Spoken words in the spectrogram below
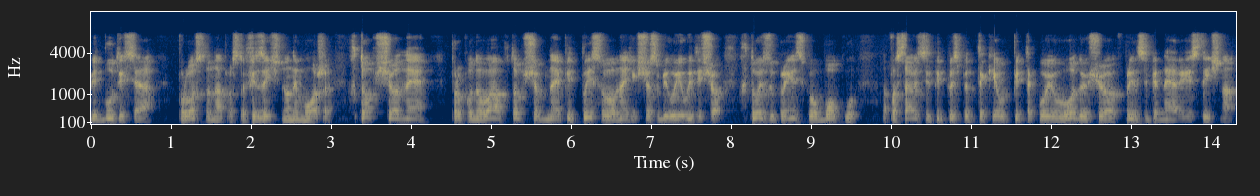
відбутися просто-напросто фізично не може. Хто б що не пропонував, хто б щоб не підписував, навіть якщо собі уявити, що хтось з українського боку поставив свій підпис під таки, під такою угодою, що в принципі нереалістично,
